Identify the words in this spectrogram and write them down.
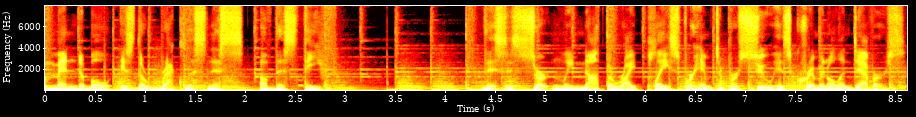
Commendable is the recklessness of this thief. This is certainly not the right place for him to pursue his criminal endeavors.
